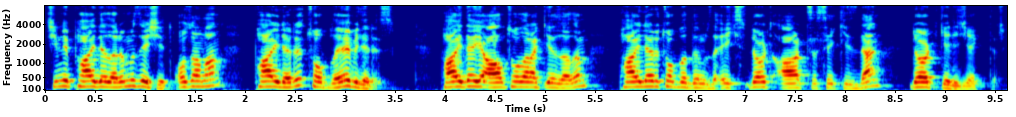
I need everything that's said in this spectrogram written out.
Şimdi paydalarımız eşit. O zaman payları toplayabiliriz. Paydayı 6 olarak yazalım. Payları topladığımızda eksi 4 artı 8'den 4 gelecektir.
